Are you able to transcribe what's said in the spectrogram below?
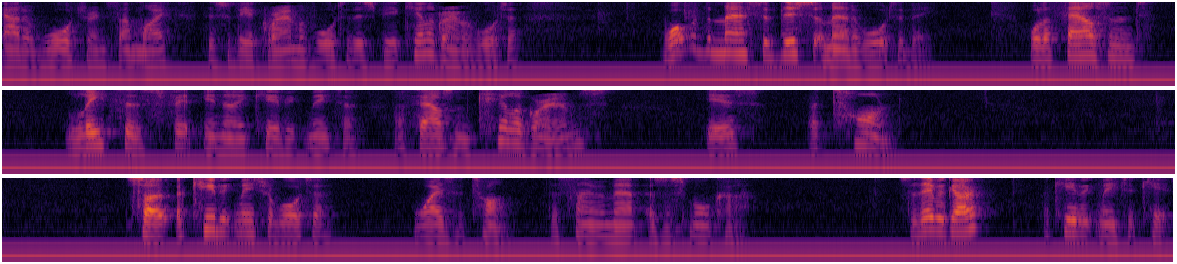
out of water in some way, this would be a gram of water, this would be a kilogram of water. What would the mass of this amount of water be? Well, a thousand litres fit in a cubic metre. A thousand kilograms is a ton. So a cubic metre of water weighs a ton, the same amount as a small car. So there we go, a cubic metre kit.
